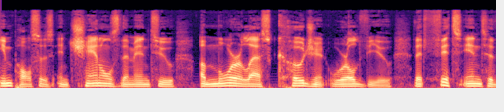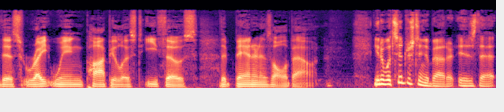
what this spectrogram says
impulses and channels them into a more or less cogent worldview that fits into this right wing populist ethos that Bannon is all about. You know, what's interesting about it is that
